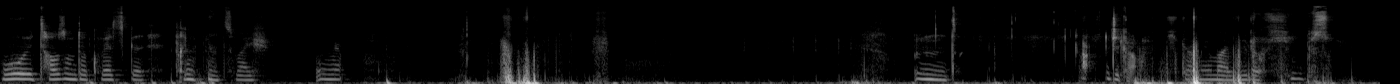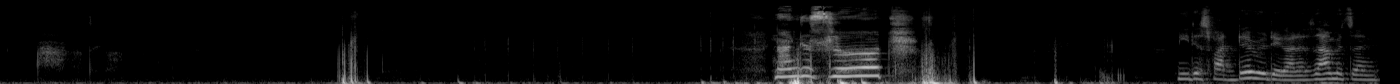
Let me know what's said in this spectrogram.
Wohl 1000er Quest bringt nur zwei. Ja. Und. Ah, Digga, ich kann mir mal wieder Cubes. Ah, Nein, der Search. Nee, das war ein Devil, Digga. Das sah mit seinem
